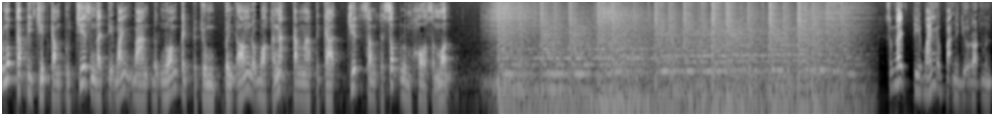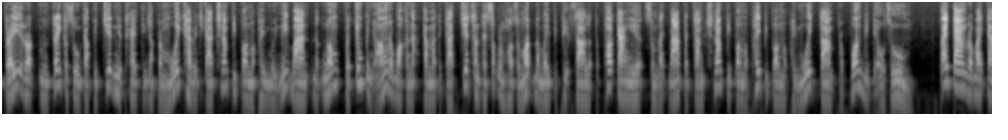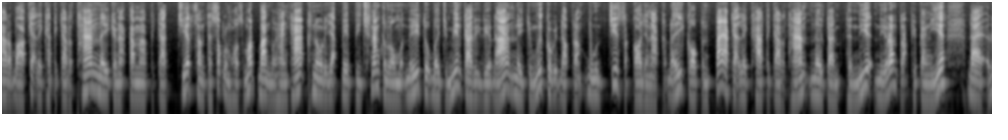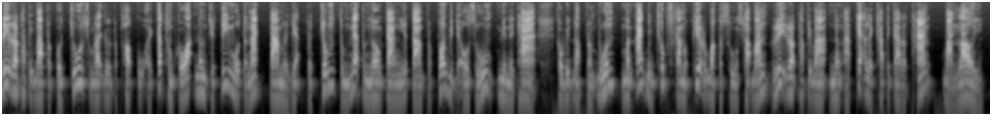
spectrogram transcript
ប្រមុខកាពីជាតិកម្ពុជាសម្ដេចទីបាញ់បានដឹកនាំកិច្ចប្រជុំពេញអង្គរបស់គណៈកម្មាធិការជាតិសន្តិសុខលំហសមុទ្រសម្ដេចទាបាញ់ឧបនាយករដ្ឋមន្ត្រីរដ្ឋមន្ត្រីក្រសួងការពិជាតិនាថ្ងៃទី16ខែវិច្ឆិកាឆ្នាំ2021នេះបានដឹកនាំប្រជុំពេញអង្គរបស់គណៈកម្មាធិការជាតិសន្តិសុខលំហសមុទ្រដើម្បីពិភាក្សាលទ្ធផលការងារសម្រាប់បានប្រចាំឆ្នាំ2020-2021តាមប្រព័ន្ធវីដេអូ Zoom ។ ផ្អែកតាមរបាយការណ៍របស់អគ្គលេខាធិការដ្ឋាននៃគណៈកម្មាធិការជាតិសន្តិសុខលំហសមុទ្របានបង្ហាញថាក្នុងរយៈពេល2ឆ្នាំកន្លងមកនេះទោះបីជាមានការរីករាលដាលនៃជំងឺ Covid-19 ជាសកលយ៉ាងណាក្តីក៏ប៉ុន្តែអគ្គលេខាធិការដ្ឋាននៅតែធានានិរន្តរភាពការងារដែលរាជរដ្ឋាភិបាលប្រកួតជូនសម្រាប់លទ្ធផលគួរឲ្យកត់សម្គាល់និងជាទីមោទនៈតាមរយៈប្រជុំទំនាក់ទំនងការងារតាមប្រព័ន្ធវីដេអូ Zoom មានន័យថា Covid-19 មិនអាចបញ្ឈប់សកម្មភាពរបស់ក្រសួងស្ថាប័នរាជរដ្ឋាភិបាលនិងអគ្គលេខាធិការដ្ឋានបានឡើយ។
